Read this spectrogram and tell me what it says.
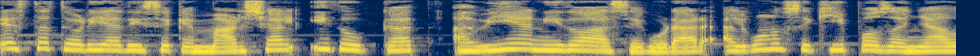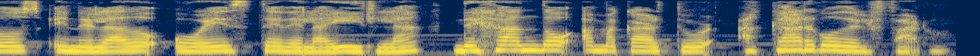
Esta teoría dice que Marshall y Ducat habían ido a asegurar algunos equipos dañados en el lado oeste de la isla, dejando a MacArthur a cargo del faro.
